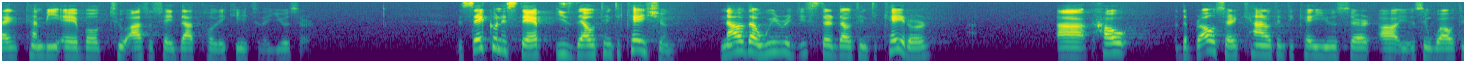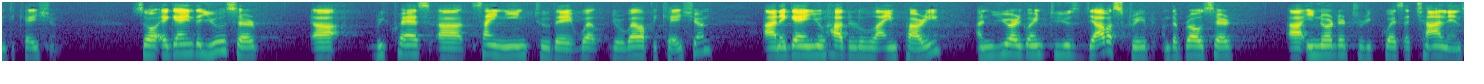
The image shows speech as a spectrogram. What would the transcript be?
that can be able to associate that public key to the user. The second step is the authentication. Now that we registered the authenticator, uh, how the browser can authenticate user uh, using web authentication. So again, the user uh, requests uh, sign in to the web, your web application. And again, you have the line party. And you are going to use JavaScript on the browser uh, in order to request a challenge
